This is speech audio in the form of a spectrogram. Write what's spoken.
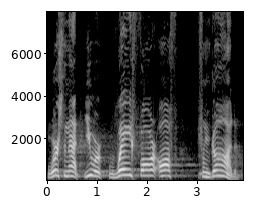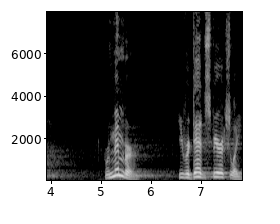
Worse than that, you were way far off from God. Remember, you were dead spiritually,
